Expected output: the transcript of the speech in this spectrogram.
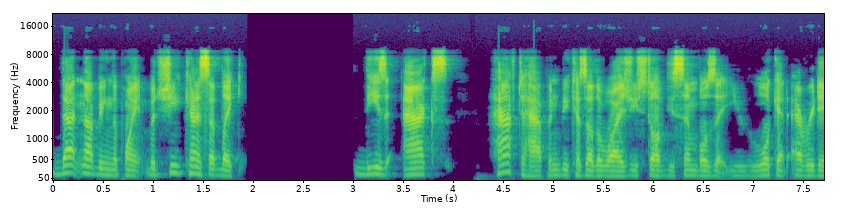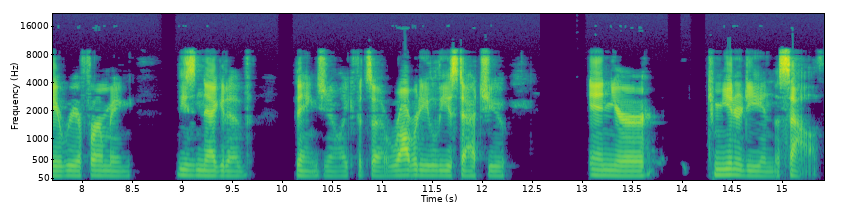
That not being the point, but she kind of said like, these acts have to happen because otherwise you still have these symbols that you look at every day reaffirming these negative things. You know, like if it's a Robert E. Lee statue in your community in the South,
